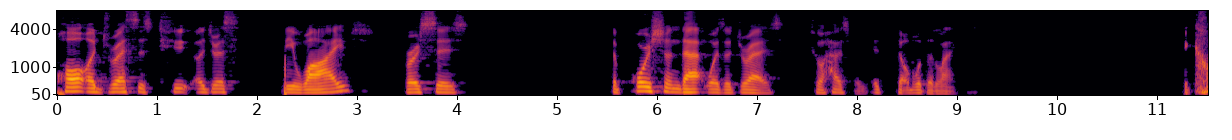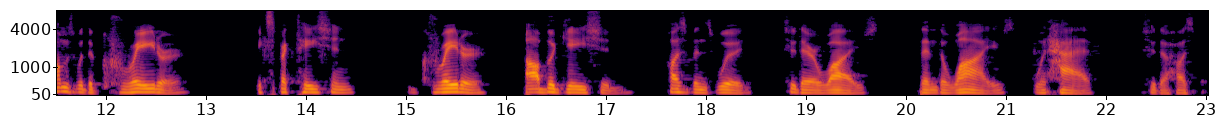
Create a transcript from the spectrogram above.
Paul addresses to, address the wives versus the portion that was addressed to a husband. It's double the length. It comes with a greater expectation, greater obligation husbands would to their wives than the wives would have to their husband.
